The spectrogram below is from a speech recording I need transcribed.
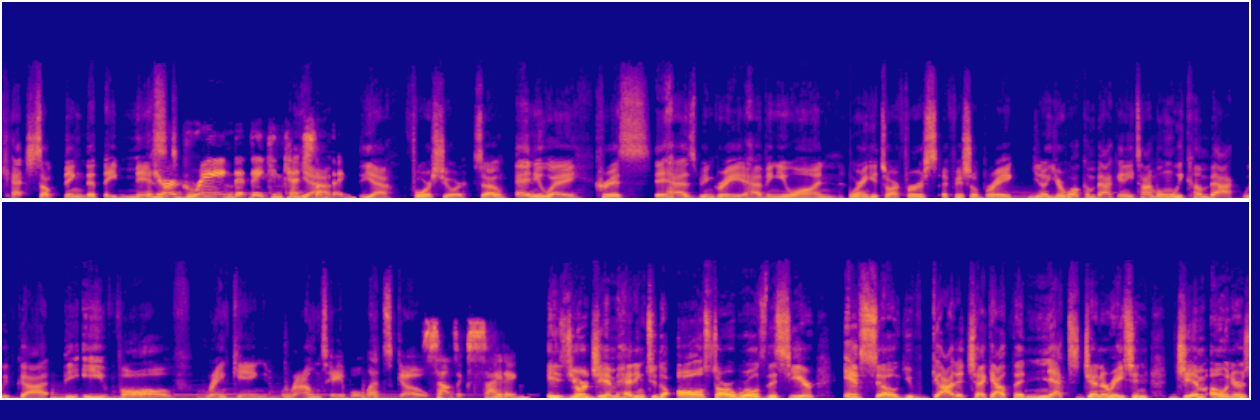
catch something that they missed, you're agreeing that they can catch yeah, something. Yeah, for sure. So anyway, Chris, it has been great having you on. We're gonna get to our first official break. You know, you're welcome back anytime, but when we come back, we've got the Evolve ranking roundtable. Let's go. Sounds exciting. Is your gym heading to the All Star Worlds this year? If so, you've got to check out the Next Generation Gym Owners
